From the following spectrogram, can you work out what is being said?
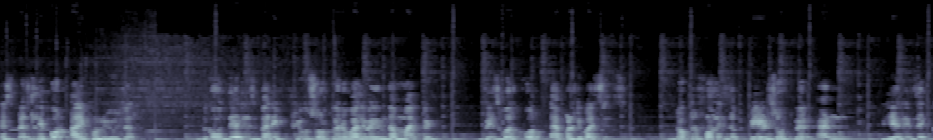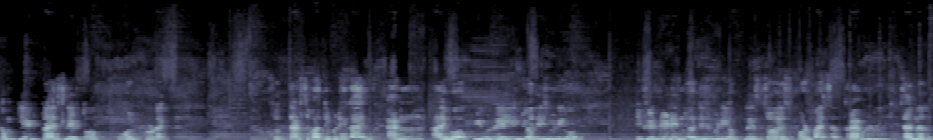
especially for iPhone user because there is very few software available in the market which work for Apple devices. Dr.Fone is a paid software and here is a complete price list of all products. So that's about the video guys and I hope you really enjoy this video. If you did enjoy this video please show your support by subscribing to the channel.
